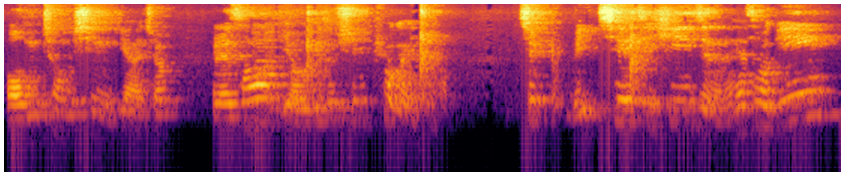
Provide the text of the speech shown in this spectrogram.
엄청 신기하죠? 그래서 여기서 쉼표가 있는 거. 즉, 리치, 에즈, 히즈는 해석이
